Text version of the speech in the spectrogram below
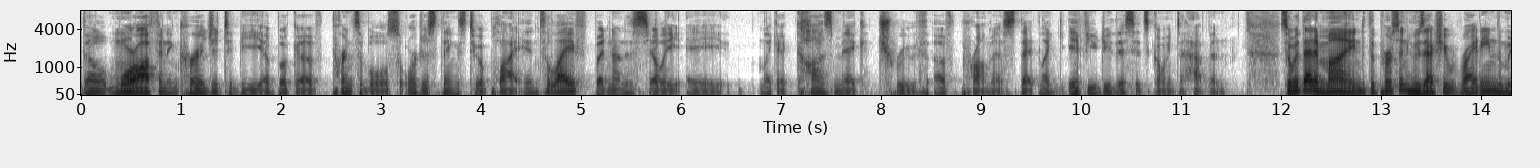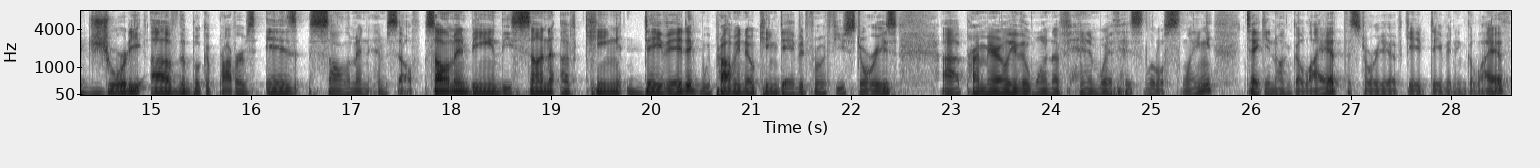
they'll more often encourage it to be a book of principles or just things to apply into life, but not necessarily a like a cosmic truth of promise that like if you do this it's going to happen So, with that in mind, the person who's actually writing the majority of the book of Proverbs is Solomon himself. Solomon being the son of King David. We probably know King David from a few stories, uh, primarily the one of him with his little sling taking on Goliath, the story of David and Goliath.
